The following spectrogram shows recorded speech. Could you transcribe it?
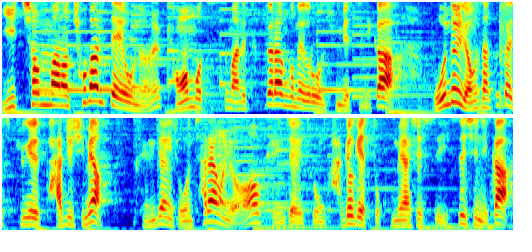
2천만 원 초반대에 오늘 경험모터스만의 특별한 금액으로 준비했으니까 오늘 영상 끝까지 집중해 봐주시면 굉장히 좋은 차량을요 굉장히 좋은 가격에 또 구매하실 수 있으시니까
